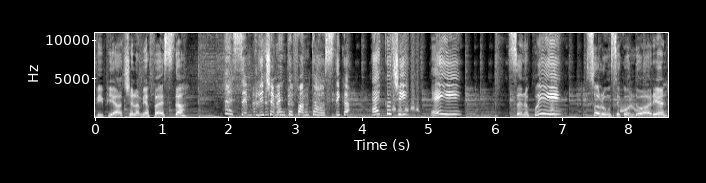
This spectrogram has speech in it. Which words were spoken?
Vi piace la mia festa? È semplicemente fantastica! Eccoci! Ehi! Sono qui! Solo un secondo, Ariel.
